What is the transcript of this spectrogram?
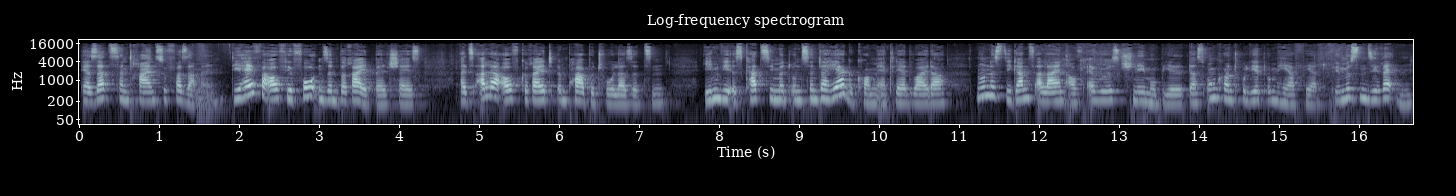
Ersatzzentralen zu versammeln. Die Helfer auf vier Pfoten sind bereit, bellt Chase, als alle aufgereiht im Papetola sitzen. Irgendwie ist Katzi mit uns hinterhergekommen, erklärt Ryder. Nun ist sie ganz allein auf Everest Schneemobil, das unkontrolliert umherfährt. Wir müssen sie retten.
